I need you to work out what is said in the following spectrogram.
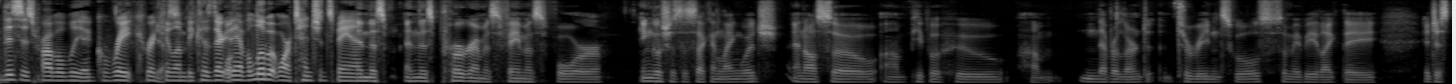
this is probably a great curriculum because they're, Well- they have a little bit more attention span and this and this program is famous for English as a second language and also um, people who um, never learned to, read in schools. So maybe like they it just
